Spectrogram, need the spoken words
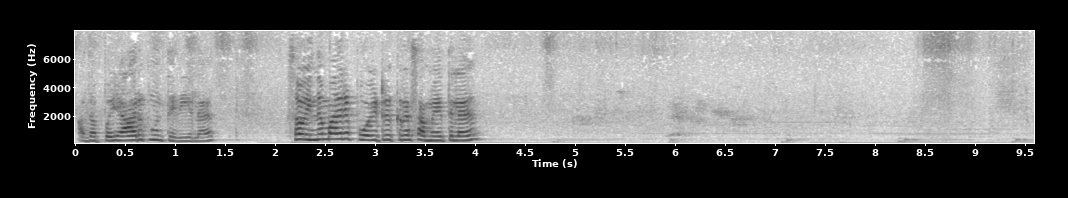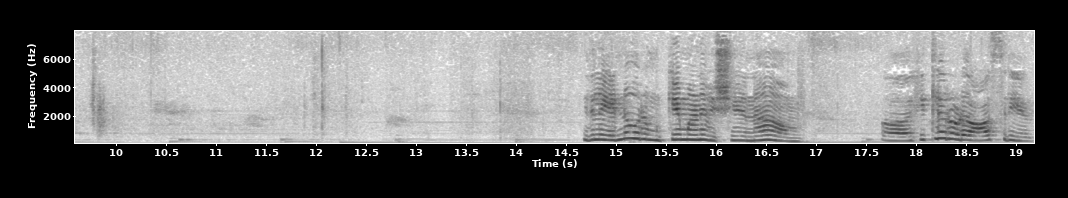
அது அப்போ யாருக்கும் தெரியலை. ஸோ இந்த மாதிரி போயிட்டுருக்கிற சமயத்தில் இதில் என்ன ஒரு முக்கியமான விஷயம்னா ஹிட்லரோட ஆசிரியர்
